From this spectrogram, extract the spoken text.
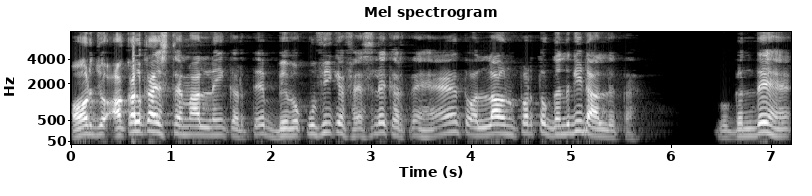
اور جو عقل کا استعمال نہیں کرتے، بے وقوفی کے فیصلے کرتے ہیں، تو اللہ ان پر تو گندگی ڈال دیتا ہے۔ وہ گندے ہیں،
